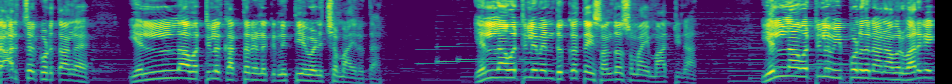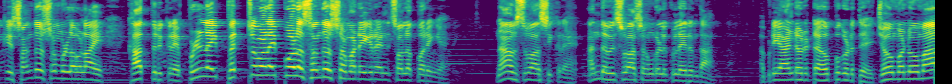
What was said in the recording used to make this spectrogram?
டார்ச்சர் கொடுத்தாங்க. எல்லாவற்றிலும் கர்த்தர் எனக்கு நித்திய வெளிச்சமாக இருந்தார் எல்லாவற்றிலும் என் துக்கத்தை சந்தோஷமாய் மாற்றினார். எல்லாவற்றிலும் இப்பொழுது நான் அவர் வருகைக்கு சந்தோஷம் உள்ளவளாய் காத்திருக்கிறேன். பிள்ளை பெற்றவளைப் போல சந்தோஷம் அடைகிறேன்னு சொல்ல போறீங்க. நான் விசுவாசிக்கிறேன். அந்த விசுவாசம் உங்களுக்குள்ள இருந்தா. அப்படியே ஆண்டவர்கிட்ட ஒப்பு கொடுத்து ஜோ பண்ணுவோமா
